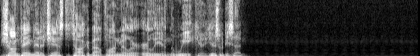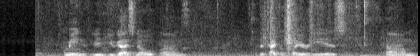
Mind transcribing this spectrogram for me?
Sean Payton had a chance to talk about Von Miller early in the week. Uh, Here's what he said. I mean, you, you guys know um, the type of player he is. Um,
